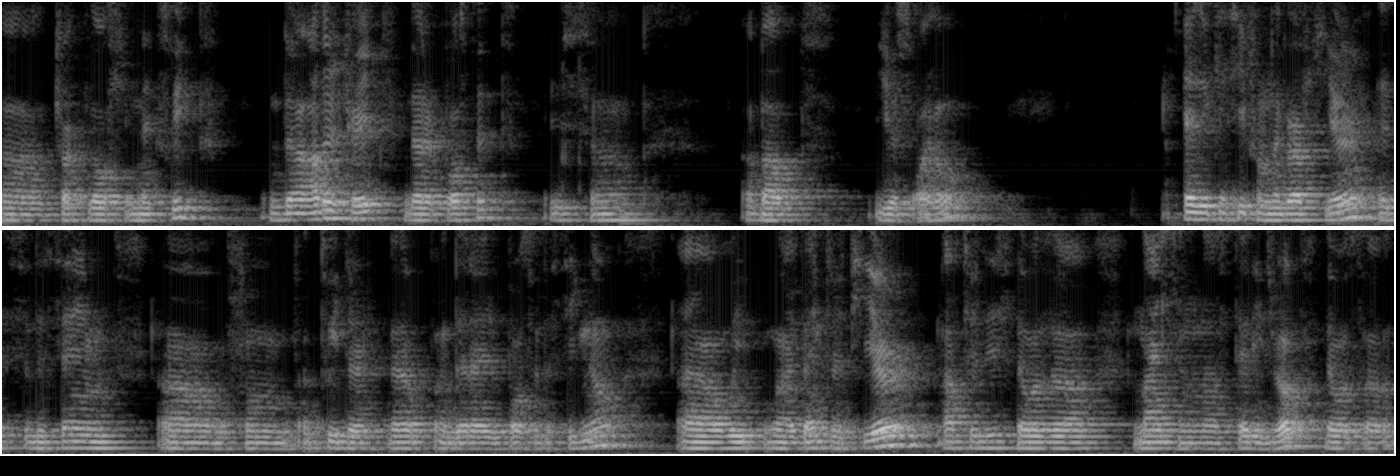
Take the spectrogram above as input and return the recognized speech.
uh, track closely next week. The other trade that I posted is about US oil as you can see from the graph here, it's the same uh, from Twitter that, that I posted the signal. Uh, we, I've entered here. After this, there was a nice and steady drop. There was a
